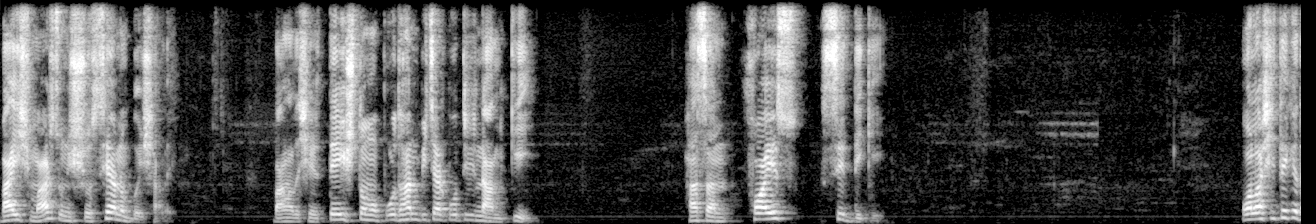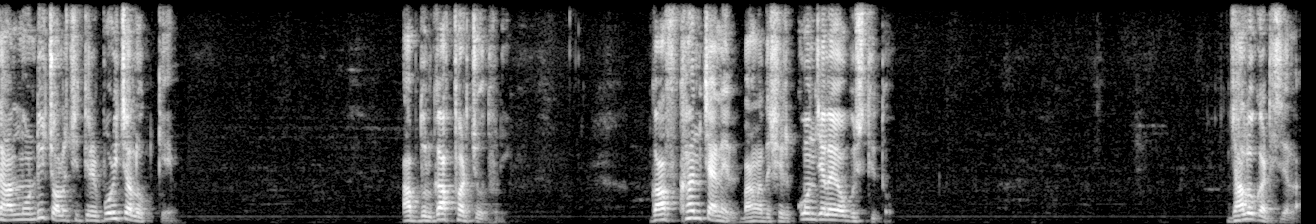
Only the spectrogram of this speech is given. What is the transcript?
বাইশ মার্চ উনিশশো ছিয়ানব্বই সালে। বাংলাদেশের তেইশতম প্রধান বিচারপতির নাম কি? হাসান ফয়েজ সিদ্দিকী। পলাশী থেকে ধানমন্ডি চলচ্চিত্রের পরিচালক কে? আব্দুল গাফফার চৌধুরী। গাফখান চ্যানেল বাংলাদেশের কোন জেলায় অবস্থিত? ঝালকাঠি জেলা।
